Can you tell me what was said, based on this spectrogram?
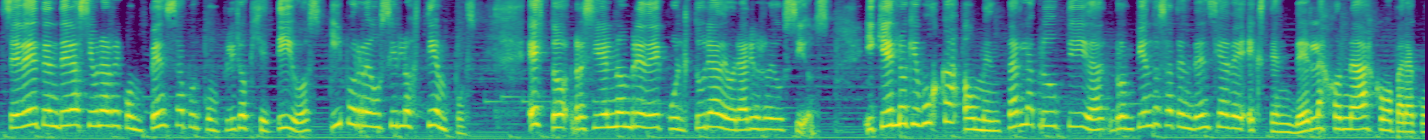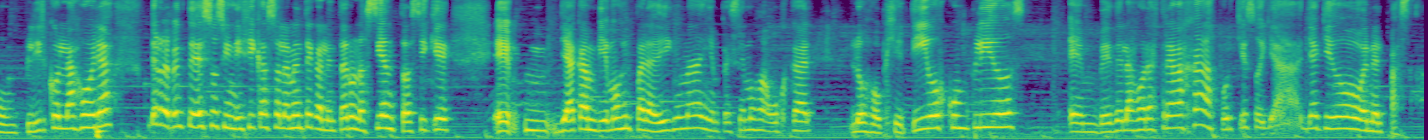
se debe tender hacia una recompensa por cumplir objetivos y por reducir los tiempos. Esto recibe el nombre de cultura de horarios reducidos. ¿Y qué es lo que busca? Aumentar la productividad, rompiendo esa tendencia de extender las jornadas como para cumplir con las horas. De repente eso significa solamente calentar un asiento, así que eh, mm, ya cambiemos el paradigma y empecemos a buscar los objetivos cumplidos en vez de las horas trabajadas, porque eso ya, ya quedó en el pasado.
